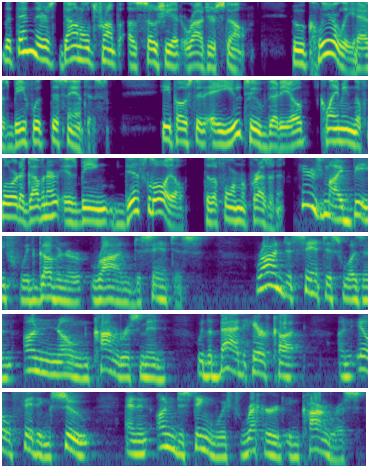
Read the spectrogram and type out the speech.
But then there's Donald Trump associate Roger Stone, who clearly has beef with DeSantis. He posted a YouTube video claiming the Florida governor is being disloyal to the former president. Here's my beef with Governor Ron DeSantis. Ron DeSantis was an unknown congressman with a bad haircut, an ill fitting suit, and an undistinguished record in Congress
